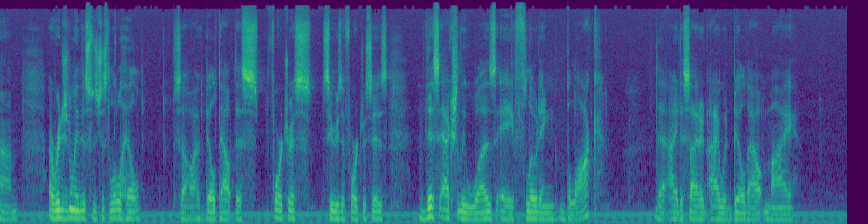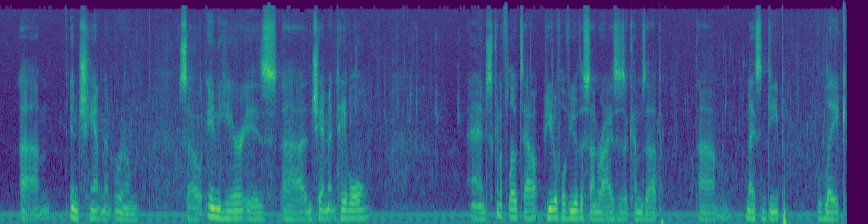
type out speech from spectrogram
Um, originally, this was just a little hill, so I've built out this fortress, series of fortresses. This actually was a floating block that I decided I would build out my um, enchantment room. So in here is uh, enchantment table, and just kind of floats out. Beautiful view of the sunrise as it comes up. Um, nice deep lake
